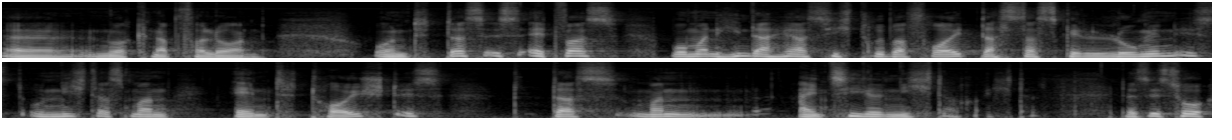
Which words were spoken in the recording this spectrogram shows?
äh, nur knapp verloren. Und das ist etwas, wo man hinterher sich darüber freut, dass das gelungen ist und nicht, dass man enttäuscht ist, dass man ein Ziel nicht erreicht hat. Das ist so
